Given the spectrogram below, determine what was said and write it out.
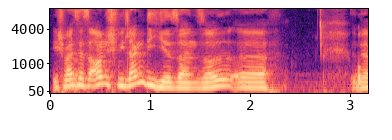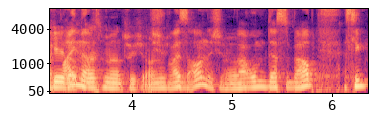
Ich weiß jetzt auch nicht, wie lange die hier sein soll. Äh, Okay, das weiß man natürlich auch nicht. Ich weiß auch nicht, warum das überhaupt. Das klingt,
